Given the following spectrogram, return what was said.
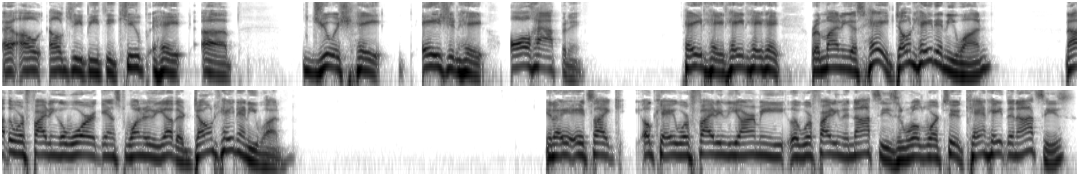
LGBTQ hate, uh, Jewish hate, Asian hate, all happening. Hate, hate, hate, hate, hate reminding us, hey, don't hate anyone. Not that we're fighting a war against one or the other. Don't hate anyone. You know, it's like, okay, we're fighting the army, we're fighting the Nazis in World War II. Can't hate the Nazis.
